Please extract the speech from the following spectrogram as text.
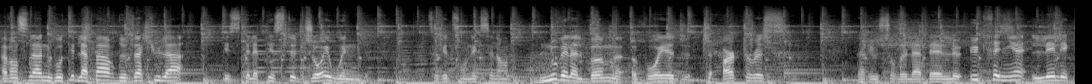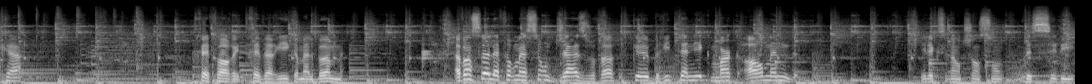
Avant cela, nouveauté de la part de Vacula et c'était la piste Joywind, tirée de son excellent nouvel album A Voyage to Arcturus, paru sur le label ukrainien Leleka. Très fort et très varié comme album. Avant ça, la formation jazz rock britannique Mark Almond et l'excellente chanson The City,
